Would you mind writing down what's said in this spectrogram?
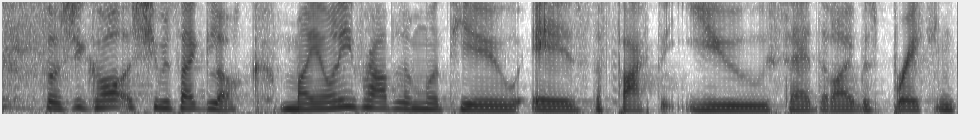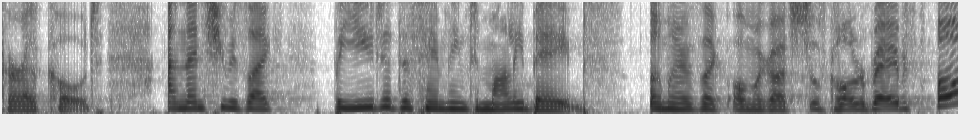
So she called. She was like, Look, my only problem with you is the fact that you said that I was breaking girl code, and then she was like, But you did the same thing to Molly Babes, and I was like, Oh my god, she just called her babes. Oh my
